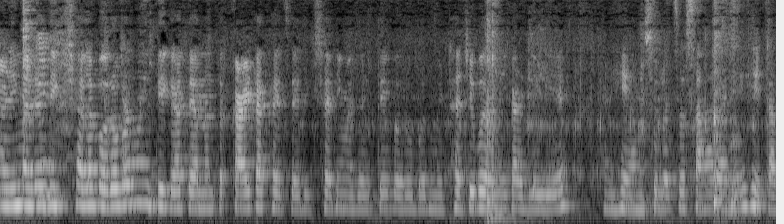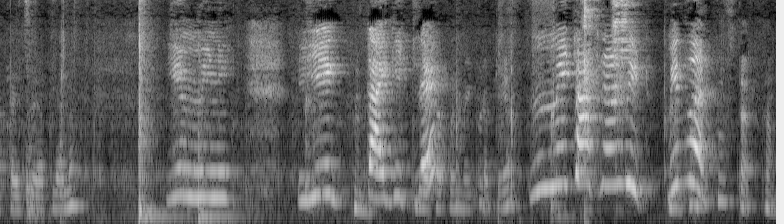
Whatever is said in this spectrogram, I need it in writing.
आणि माझ्या दीक्षाला बरोबर माहिती आहे का? त्यानंतर काय टाकायचं आहे दीक्षाने माझ्या इथे बरोबर मिठाची बरणी काढलेली आहे. आणि हे आमसुलाचं सार आहे. हे टाकायचं आहे आपल्याला आपण मीठ टाकूया. तूच टाक थांब.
